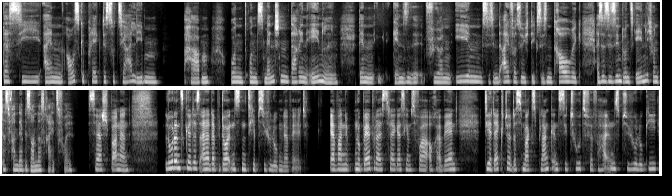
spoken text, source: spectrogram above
dass sie ein ausgeprägtes Sozialleben haben und uns Menschen darin ähneln. Denn Gänse führen Ehen, sie sind eifersüchtig, sie sind traurig. Also sie sind uns ähnlich und das fand er besonders reizvoll. Sehr spannend. Lorenz gilt als einer der bedeutendsten Tierpsychologen der Welt. Er war Nobelpreisträger, Sie haben es vorher auch erwähnt, Direktor des Max-Planck-Instituts für Verhaltenspsychologie.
